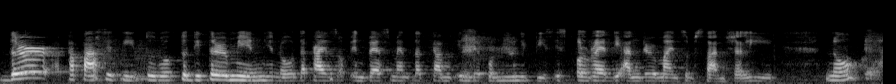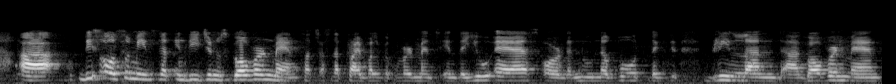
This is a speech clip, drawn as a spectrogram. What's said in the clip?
their capacity to, to determine, you know, the kinds of investment that come in the communities is already undermined substantially. No, uh, this also means that indigenous governments, such as the tribal governments in the U.S. or the Nunavut, the Greenland uh, government,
